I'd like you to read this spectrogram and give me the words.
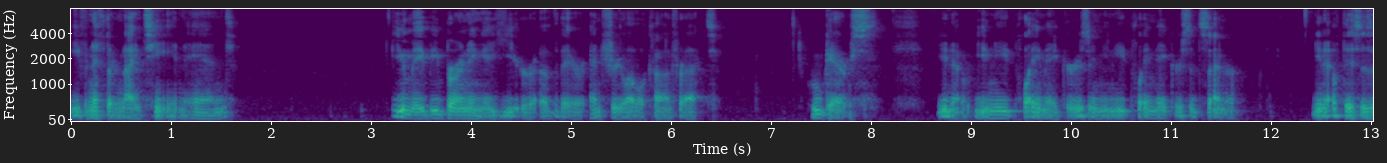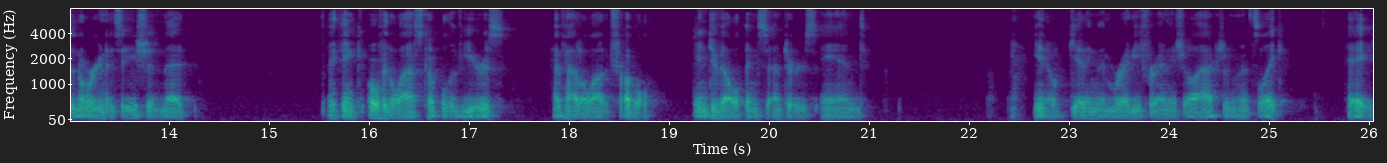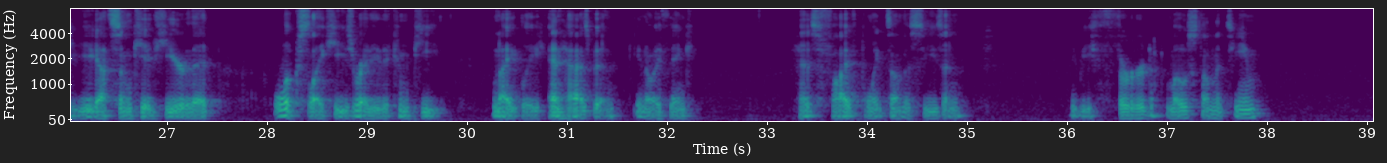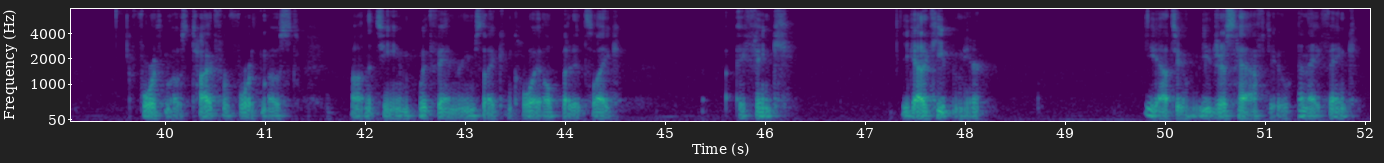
even if they're 19 and you may be burning a year of their entry level contract. Who cares? You know, you need playmakers and you need playmakers at center. You know, this is an organization that I think over the last couple of years have had a lot of trouble in developing centers and you know, getting them ready for NHL action. And it's like, hey, you got some kid here that looks like he's ready to compete nightly and has been. You know, I think has five points on the season, maybe third most on the team, fourth most, tied for fourth most on the team with Van Riemsdyk and Coyle. But it's like, I think you got to keep him here. You got to. You just have to. And I think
